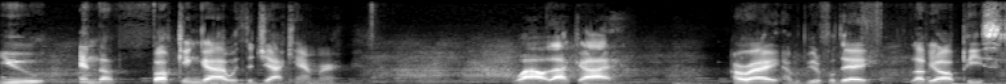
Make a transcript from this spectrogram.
you, and the fucking guy with the jackhammer. Wow, that guy. All right, have a beautiful day. Love y'all. Peace.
